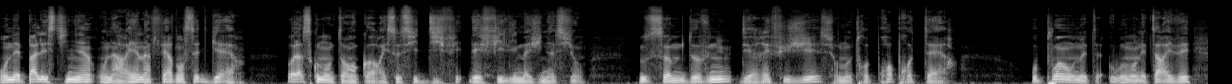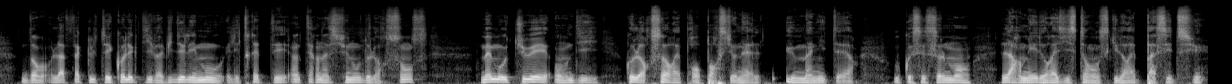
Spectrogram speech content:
On est palestinien, on n'a rien à faire dans cette guerre. Voilà ce qu'on entend encore, et ceci défie l'imagination. Nous sommes devenus des réfugiés sur notre propre terre au point où on, en est arrivé dans la faculté collective à vider les mots et les traités internationaux de leur sens, même aux tués on dit que leur sort est proportionnel, humanitaire, ou que c'est seulement l'armée de résistance qui leur est passée dessus.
